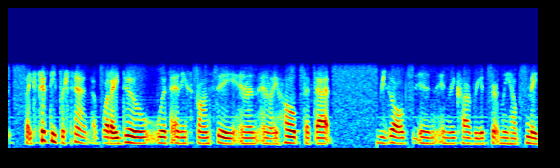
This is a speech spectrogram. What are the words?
it's like 50% of what I do with any sponsee, and and I hope that that results in in recovery. It certainly helps me.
